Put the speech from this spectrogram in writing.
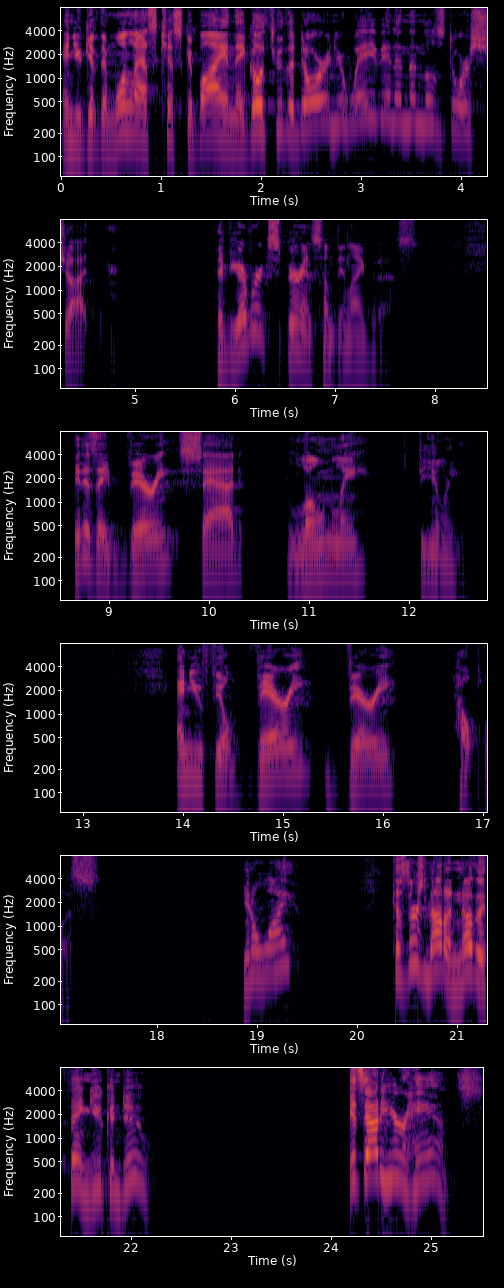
and you give them one last kiss goodbye, and they go through the door, and you're waving, and then those doors shut. Have you ever experienced something like this? It is a very sad, lonely feeling. And you feel very, very helpless. You know why? Because there's not another thing you can do. It's out of your hands.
